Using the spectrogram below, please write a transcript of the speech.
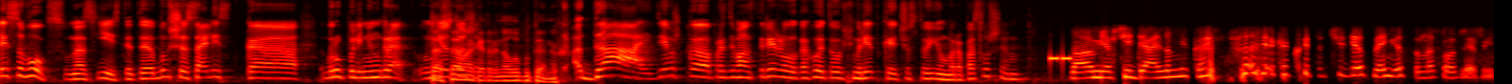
Лиса Вокс у нас есть. Это бывшая солистка группы «Ленинград». У Та нее самая, тоже... которая на лабутенах. А, Да, и девушка продемонстрировала какое-то, в общем, редкое чувство юмора. Послушаем. Да, у меня все идеально, мне кажется. Я какое-то чудесное место нашла для жизни.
